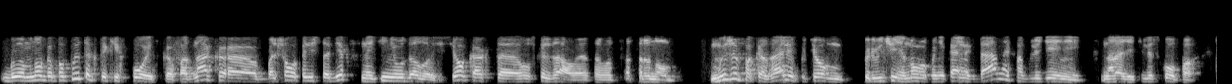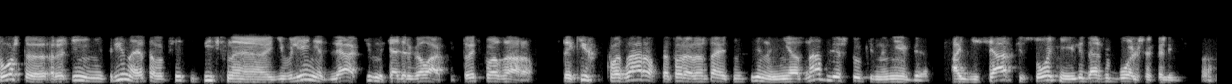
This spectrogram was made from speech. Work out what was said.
Было много попыток таких поисков, однако большого количества объектов найти не удалось. Все как-то ускользало, это вот астрономы. Мы же показали путем привлечения новых уникальных данных, наблюдений на радиотелескопах, то, что рождение нейтрино – это вообще типичное явление для активных ядер галактик, то есть квазаров. Таких квазаров, которые рождают нейтрино, не одна-две штуки на небе, а десятки, сотни или даже большее количество.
